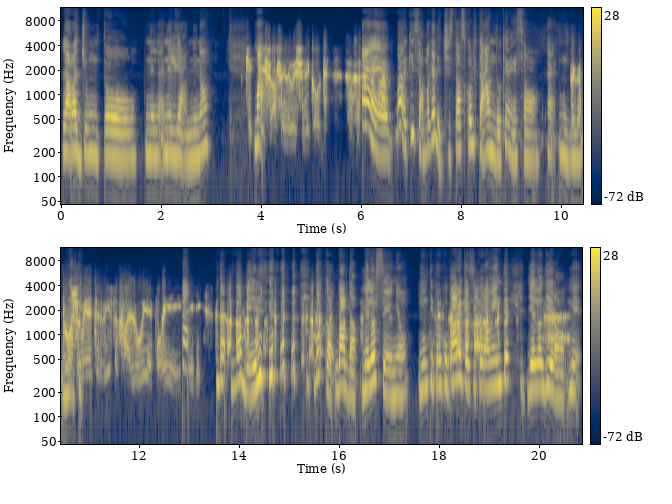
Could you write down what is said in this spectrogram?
l'ha raggiunto nel- negli anni, no? Ma- Chissà se lui si ricorda. Eh, beh, chissà, magari ci sta ascoltando, che ne so. eh, un- La prossima pic- intervista fai lui e poi Eh, chiedi. Va, va bene, d'accordo, guarda, me lo segno, non ti preoccupare che sicuramente glielo dirò. Me-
